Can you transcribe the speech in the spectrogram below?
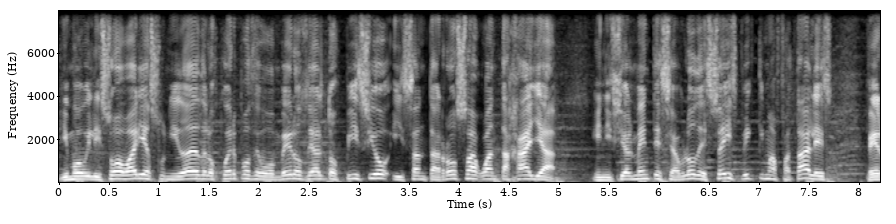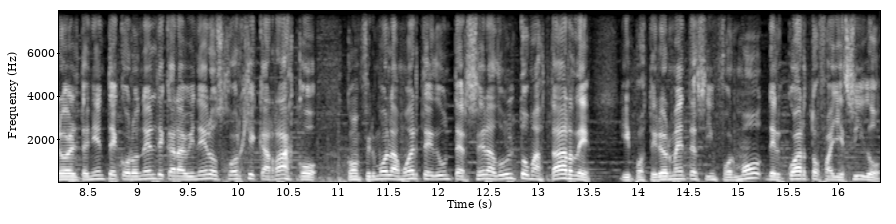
y movilizó a varias unidades de los cuerpos de bomberos de Alto Hospicio y Santa Rosa, Guantajaya. Inicialmente se habló de seis víctimas fatales, pero el teniente coronel de carabineros Jorge Carrasco confirmó la muerte de un tercer adulto más tarde y posteriormente se informó del cuarto fallecido.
